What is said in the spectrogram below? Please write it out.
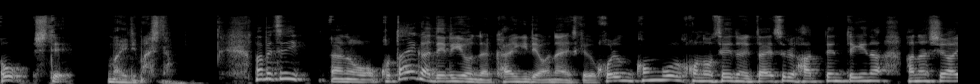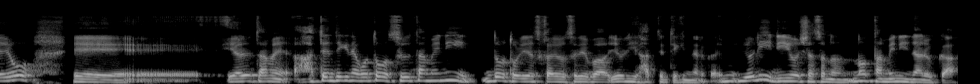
をしてまいりました。まあ別に、あの、答えが出るような会議ではないですけど、これ、今後この制度に対する発展的な話し合いを、えーやるため、発展的なことをするために、どう取り扱いをすればより発展的になるか、より利用者さんのためになるか、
